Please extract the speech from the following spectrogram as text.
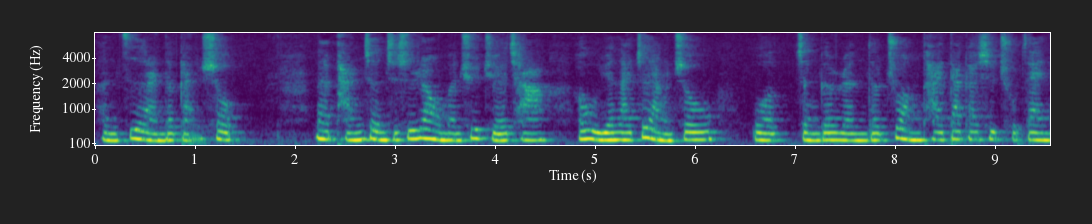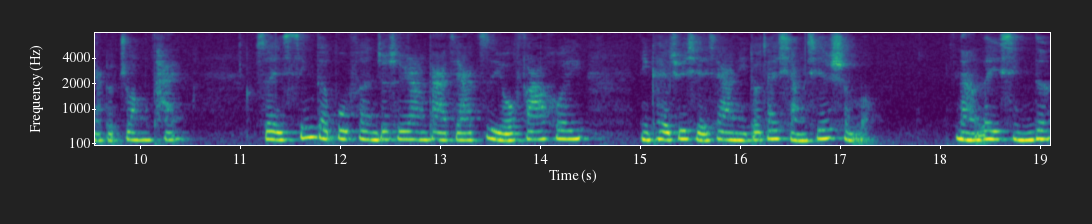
很自然的感受。那盘整只是让我们去觉察，哦，原来这两周我整个人的状态大概是处在哪个状态。所以新的部分就是让大家自由发挥，你可以去写下你都在想些什么，哪类型的，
